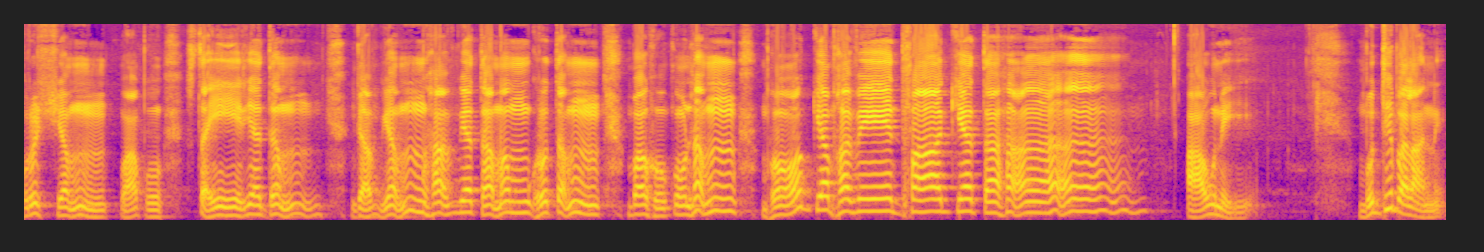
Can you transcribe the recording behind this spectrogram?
పృష్యం వాపు స్థైర్యదం గవ్యం హవ్యతమం ఘృతం బహుగుణం భోగ్య భవేద్భాగ్యత ఆవు నెయ్యి బుద్ధి బలాన్ని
